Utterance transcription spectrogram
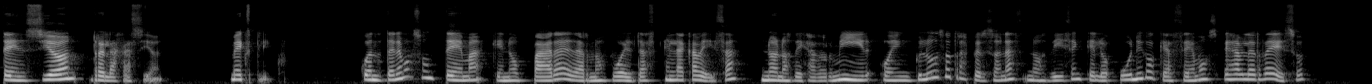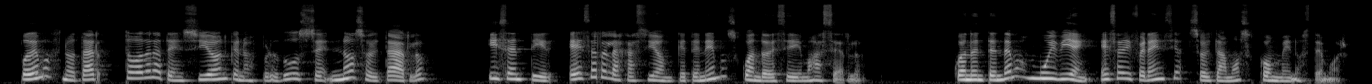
tensión-relajación. Me explico. Cuando tenemos un tema que no para de darnos vueltas en la cabeza, no nos deja dormir o incluso otras personas nos dicen que lo único que hacemos es hablar de eso, podemos notar toda la tensión que nos produce no soltarlo y sentir esa relajación que tenemos cuando decidimos hacerlo. Cuando entendemos muy bien esa diferencia, soltamos con menos temor.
